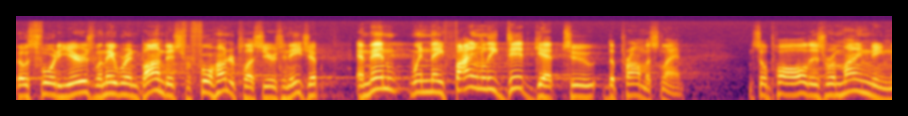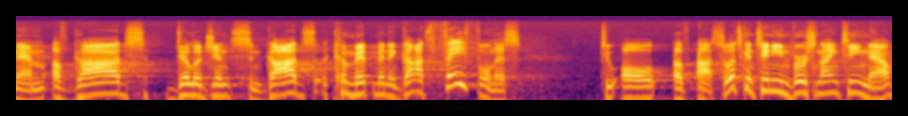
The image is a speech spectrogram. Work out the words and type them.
those 40 years when they were in bondage for 400 plus years in Egypt, and then when they finally did get to the promised land. So Paul is reminding them of God's diligence and God's commitment and God's faithfulness to all of us. So let's continue in verse 19 now.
